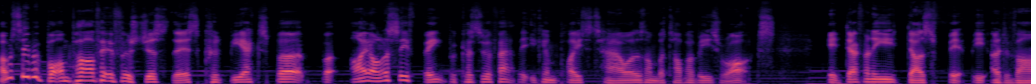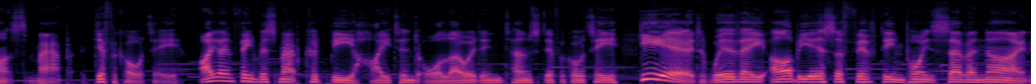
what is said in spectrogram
I would say the bottom path, if it was just this, could be expert, but I honestly think because of the fact that you can place towers on the top of these rocks, it definitely does fit the advanced map difficulty. I don't think this map could be heightened or lowered in terms of difficulty. Geared with a RBS of 15.79.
